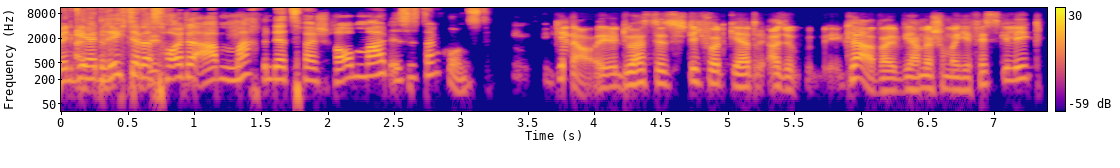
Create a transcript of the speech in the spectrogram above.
Wenn Gerhard also, Richter das, das heute Abend macht, wenn der zwei Schrauben malt, ist es dann Kunst. Genau, äh, du hast das Stichwort Gerhard, also klar, weil wir haben ja schon mal hier festgelegt,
